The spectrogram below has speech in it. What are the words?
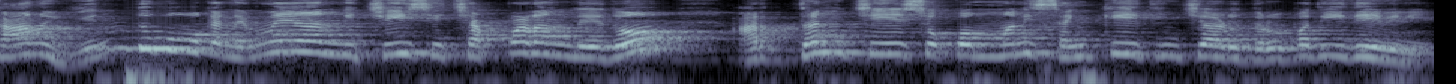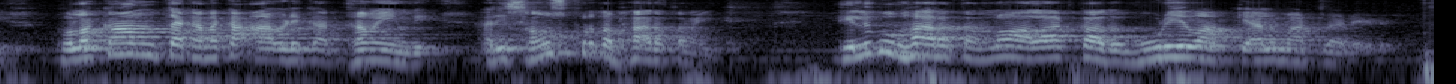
తాను ఎందుకు ఒక నిర్ణయాన్ని చేసి చెప్పడం లేదో అర్థం చేసుకోమని సంకేతించాడు ద్రౌపదీదేవిని. పులకాంత కనుక ఆవిడికి అర్థమైంది. అది సంస్కృత భారతం అయితే. తెలుగు భారతంలో అలా కాదు. మూడే వాక్యాలు మాట్లాడాడు.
